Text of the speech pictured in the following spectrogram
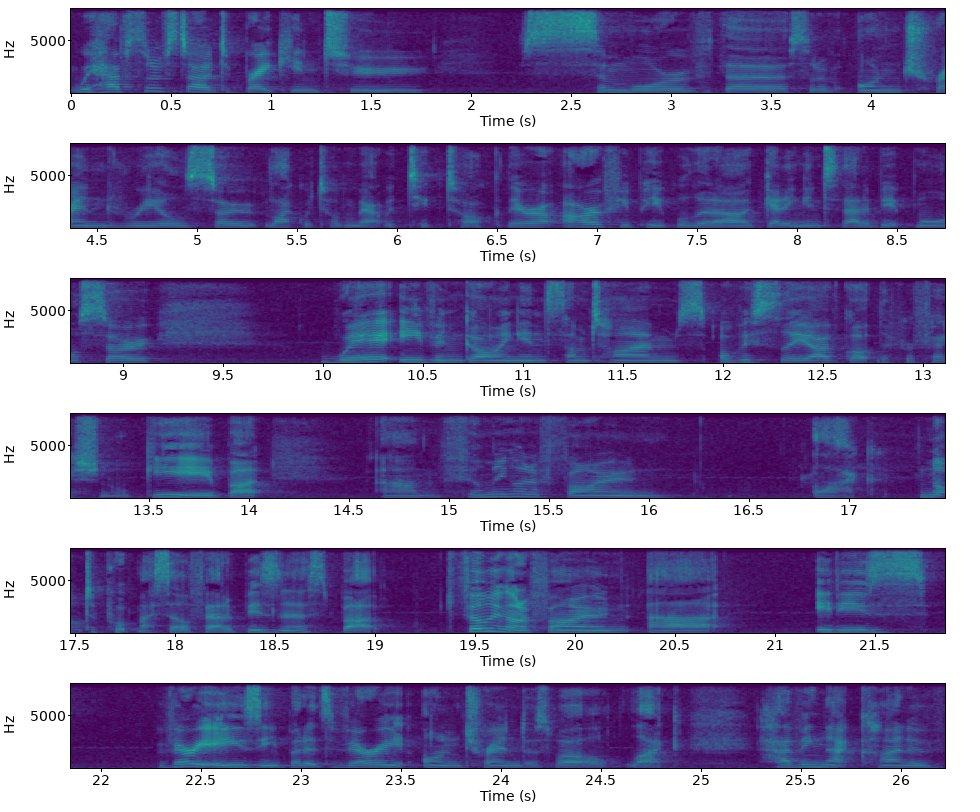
we have sort of started to break into some more of the sort of on trend reels. So, like we're talking about with TikTok, there are, a few people that are getting into that a bit more. So, we're even going in sometimes. Obviously, I've got the professional gear, but um, filming on a phone, like not to put myself out of business, but filming on a phone, uh, it is very easy, but it's very on trend as well. Like having that kind of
